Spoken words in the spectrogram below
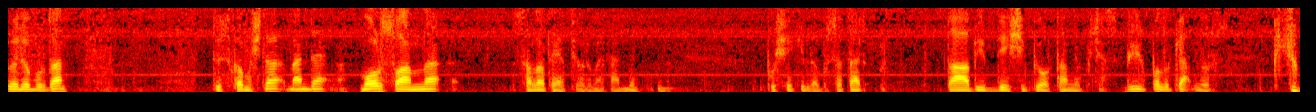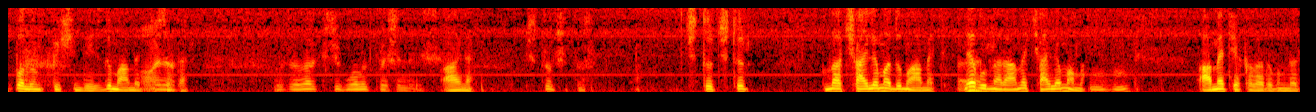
Böyle buradan düz kamışla. Ben de mor soğanla salata yapıyorum efendim. Bu şekilde bu sefer daha bir değişik bir ortam yapacağız. Büyük balık yapmıyoruz. Küçük balığın peşindeyiz değil mi Ahmet bu Aynen. sefer? Bu sefer küçük balık peşindeyiz. Aynen. Çıtır çıtır. Çıtır çıtır. Bunlar çaylama değil mi Ahmet? Ne bunlar Ahmet? Çaylama mı? Ahmet yakaladı bunları.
